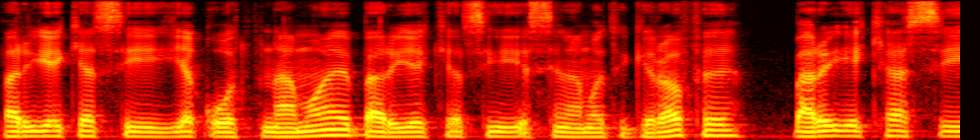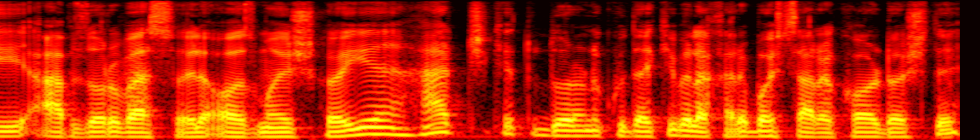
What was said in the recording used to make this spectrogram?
برای یه کسی یه قطب نماه برای یه کسی یه سینماتوگرافه برای یک کسی ابزار و وسایل آزمایشگاهی هر چی که تو دوران کودکی بالاخره باش سر کار داشته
